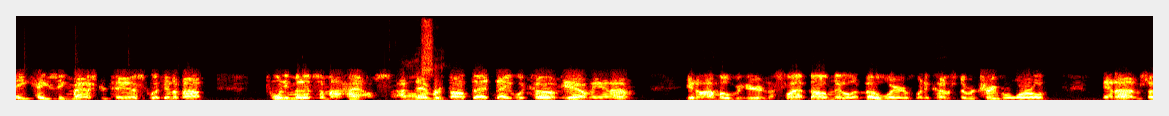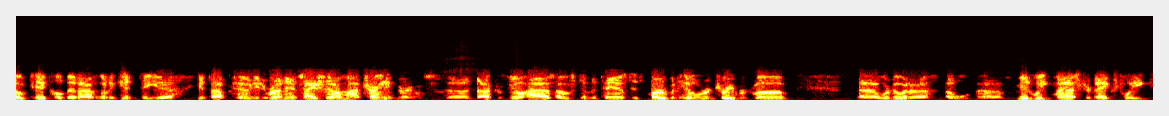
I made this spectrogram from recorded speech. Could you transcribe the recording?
AKC master test within about 20 minutes of my house. I Awesome. never thought that day would come. Yeah, man, I'm you know I'm over here in the slap dog middle of nowhere when it comes to the retriever world. And I'm so tickled that I'm going to get the uh, get the opportunity to run in. It's actually on my training grounds. Uh, Dr. Phil High is hosting the test. It's Bourbon Hill Retriever Club. Uh, we're doing a, a, a midweek master next week,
